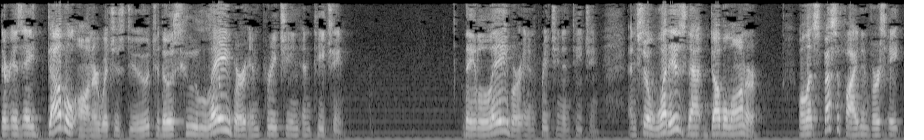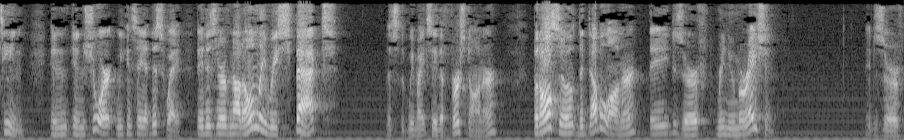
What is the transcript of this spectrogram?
There is a double honor which is due to those who labor in preaching and teaching. They labor in preaching and teaching. And so what is that double honor? Well, it's specified in verse 18. In, in short, we can say it this way. They deserve not only respect, this, we might say the first honor, but also, the double honor, they deserve remuneration. They deserve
